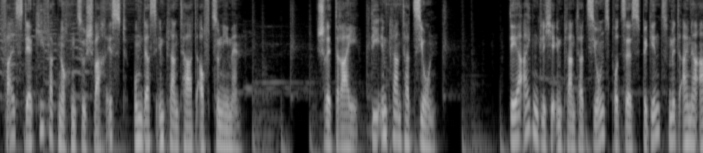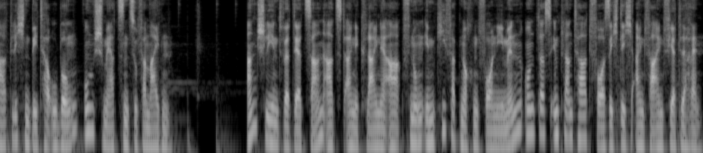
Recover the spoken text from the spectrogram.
falls der Kieferknochen zu schwach ist, um das Implantat aufzunehmen. Schritt 3. Die Implantation. Der eigentliche Implantationsprozess beginnt mit einer artlichen Beta-Übung, um Schmerzen zu vermeiden. Anschließend wird der Zahnarzt eine kleine Öffnung im Kieferknochen vornehmen und das Implantat vorsichtig ein Vereinvierteln.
